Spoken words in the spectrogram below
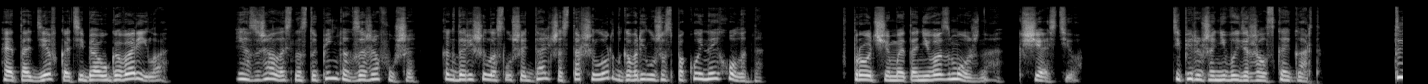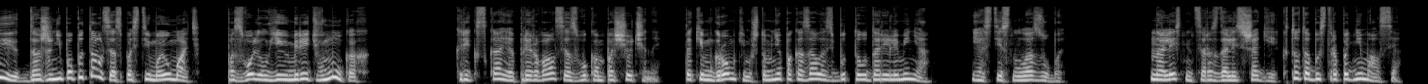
Эта девка тебя уговорила!» Я сжалась на ступеньках, зажав уши. Когда решила слушать дальше, старший лорд говорил уже спокойно и холодно. «Впрочем, это невозможно, к счастью». Теперь уже не выдержал Скайгард. «Ты даже не попытался спасти мою мать! Позволил ей умереть в муках!» Крик Ская прервался звуком пощечины, таким громким, что мне показалось, будто ударили меня. Я стиснула зубы. На лестнице раздались шаги, кто-то быстро поднимался.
